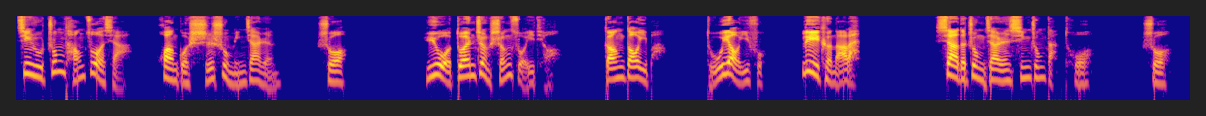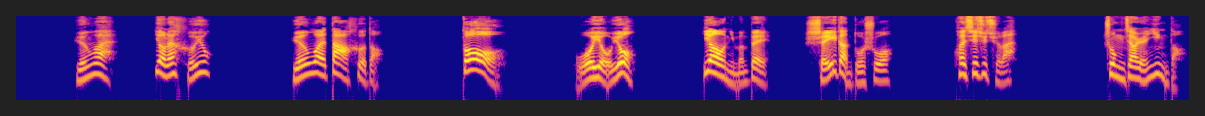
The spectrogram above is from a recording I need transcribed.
进入中堂坐下，唤过十数名家人，说：“与我端正绳索一条，钢刀一把，毒药一副，立刻拿来。”吓得众家人心中胆脱，说：“员外要来何用？”员外大喝道：“到，我有用。”要你们背，谁敢多说？快些去取来！众家人应道：“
